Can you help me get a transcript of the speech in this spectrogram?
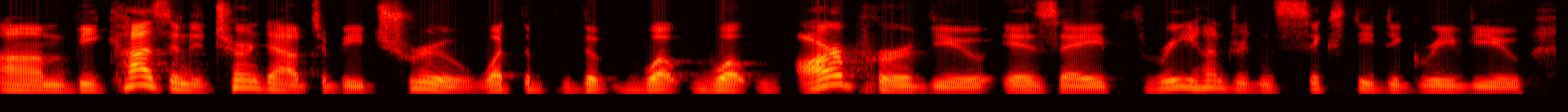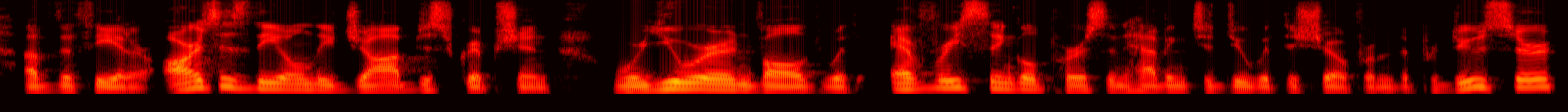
Um, because and it turned out to be true what the, the what what our purview is a 360 degree view of the theater. Ours is the only job description where you were involved with every single person having to do with the show from the producer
